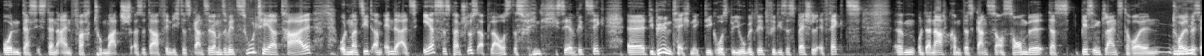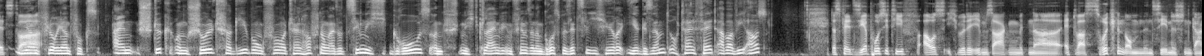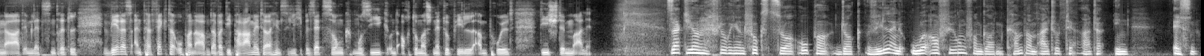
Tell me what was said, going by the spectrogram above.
Und das ist dann einfach too much. Also da finde ich das Ganze, wenn man so will, zu theatral. Und man sieht am Ende als erstes beim Schlussapplaus, das finde ich sehr witzig, äh, die Bühnentechnik, die groß bejubelt wird für diese Special Effects. Ähm, und danach kommt das ganze Ensemble, das bis in kleinste Rollen toll besetzt war. Florian Fuchs. Ein Stück um Schuld, Vergebung, Vorurteil, Hoffnung, also ziemlich groß und nicht klein wie im Film, sondern groß besetzt, wie ich höre. Ihr Gesamturteil fällt aber wie aus? Das fällt sehr positiv aus. Ich würde eben sagen, mit einer etwas zurückgenommenen szenischen Gangart im letzten Drittel wäre es ein perfekter Opernabend, aber die Parameter hinsichtlich Besetzung, Musik und auch Thomas Nettopil am Pult, die stimmen alle. Sagt Jörn Florian Fuchs zur Oper Doc Will, eine Uraufführung von Gordon Kamp am Alto Theater in Essen.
